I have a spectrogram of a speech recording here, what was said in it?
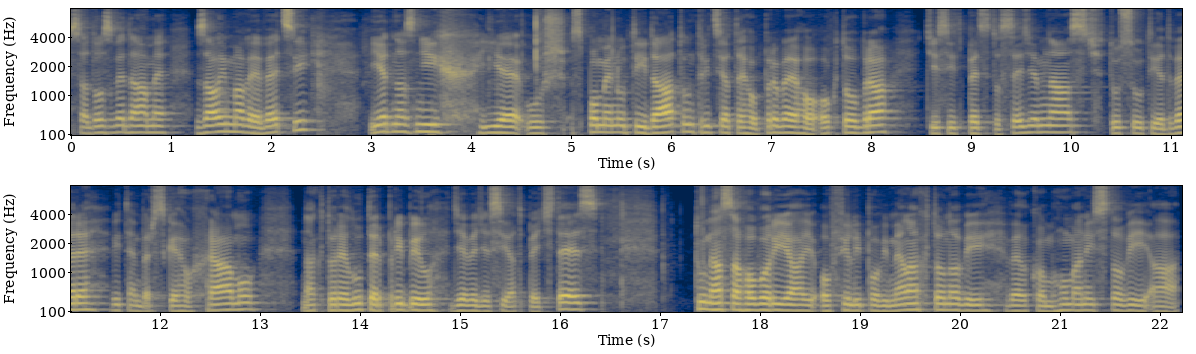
sa dozvedáme zaujímavé veci. Jedna z nich je už spomenutý dátum 31. októbra 1517. Tu sú tie dvere Wittenberského chrámu, na ktoré Luther pribil 95 téz. Tu nás sa hovorí aj o Filipovi Melanchtonovi, veľkom humanistovi a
